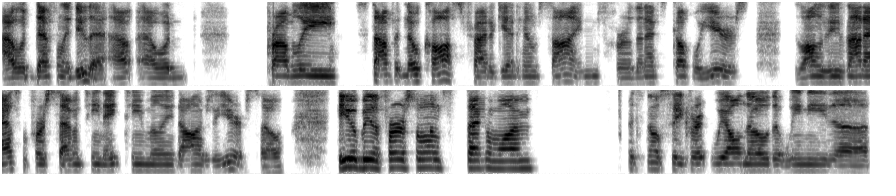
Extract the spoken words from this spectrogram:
I would definitely do that. I, I would probably stop at no cost, try to get him signed for the next couple years, as long as he's not asking for 17, 18 million dollars a year. So he would be the first one. Second one, it's no secret. We all know that we need uh,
